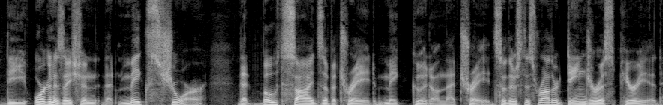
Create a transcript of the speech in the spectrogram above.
the organization that makes sure that both sides of a trade make good on that trade. So there's this rather dangerous period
